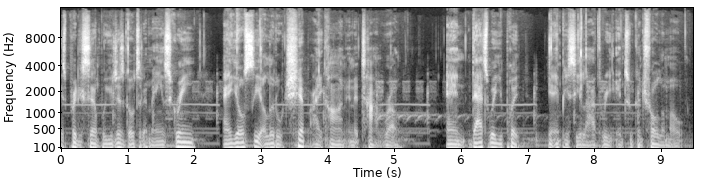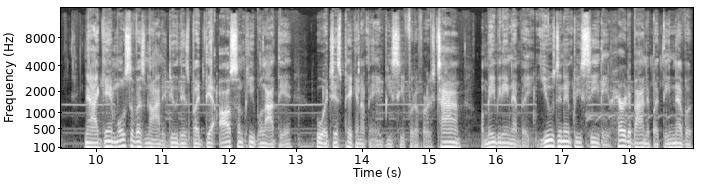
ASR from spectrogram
it's pretty simple. You just go to the main screen and you'll see a little chip icon in the top row. And that's where you put your MPC Live 3 into controller mode. Now, again, most of us know how to do this, but there are some people out there who are just picking up an MPC for the first time, or maybe they never used an MPC, they've heard about it, but they never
